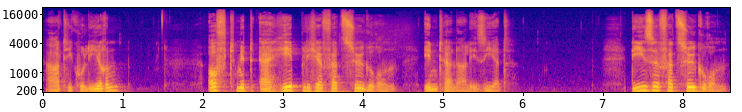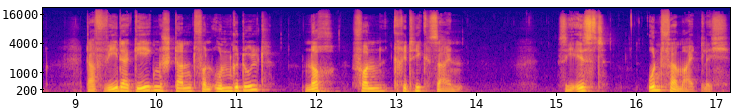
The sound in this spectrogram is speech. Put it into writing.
artikulieren, oft mit erheblicher Verzögerung internalisiert. Diese Verzögerung darf weder Gegenstand von Ungeduld noch von Kritik sein. Sie ist unvermeidlich.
